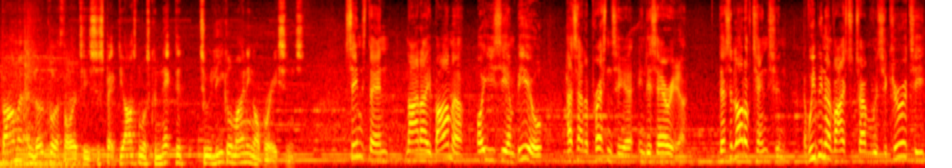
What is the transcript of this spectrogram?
Ibama and local authorities suspect the arson was connected to illegal mining operations. Since then, neither Ibama or ICMBio has had a presence here in this area. There's a lot of tension, and we've been advised to travel with security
